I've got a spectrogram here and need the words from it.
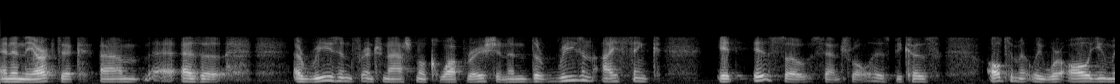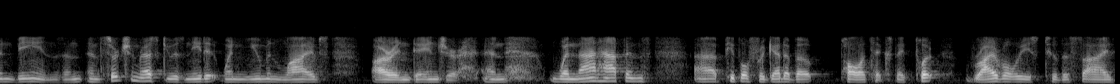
and in the Arctic um, as a a reason for international cooperation. And the reason I think it is so central is because ultimately we're all human beings, and, and search and rescue is needed when human lives are in danger. And when that happens, uh, people forget about politics. They put rivalries to the side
